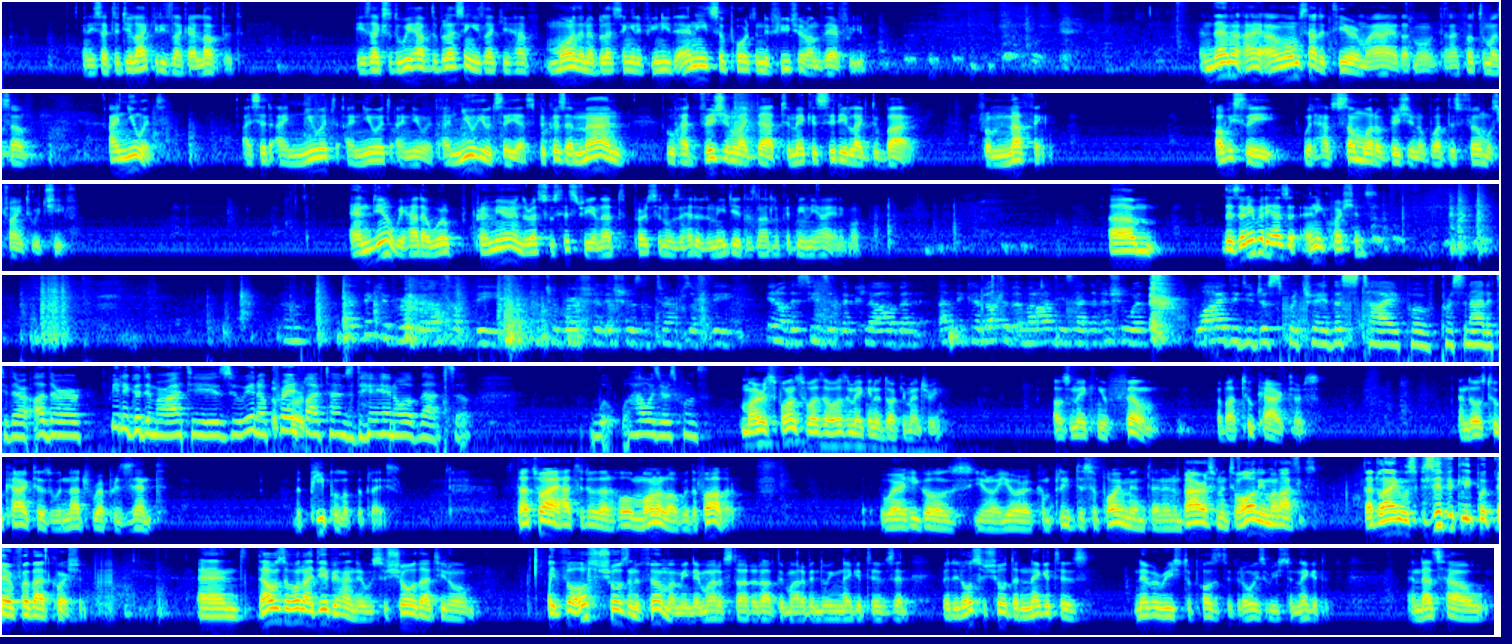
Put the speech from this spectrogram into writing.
And he's like, Did you like it? He's like, I loved it. He's like, so do we have the blessing? He's like, you have more than a blessing, and if you need any support in the future, I'm there for you. And then I, I almost had a tear in my eye at that moment, and I thought to myself, I knew it. I said, I knew it, I knew it, I knew it. I knew he would say yes, because a man who had vision like that to make a city like Dubai from nothing obviously would have somewhat of vision of what this film was trying to achieve. And you know, we had a world premiere, and the rest was history. And that person who was the head of the media does not look at me in the eye anymore. Um, does anybody has any questions? Um, I think you've heard a lot of the controversial issues in terms of the, you know, the scenes of the club, and I think a lot of Emiratis had an issue with why did you just portray this type of personality? There are other really good Emiratis who, you know, pray five times a day and all of that. So, how was your response? My response was I wasn't making a documentary. I was making a film about two characters. And those two characters would not represent the people of the place. So that's why I had to do that whole monologue with the father, where he goes, You know, you're a complete disappointment and an embarrassment to all Emiratis. That line was specifically put there for that question. And that was the whole idea behind it, was to show that, you know, it also shows in the film. I mean, they might have started out, they might have been doing negatives, and but it also showed that negatives never reached a positive. It always reached a negative, and that's how,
